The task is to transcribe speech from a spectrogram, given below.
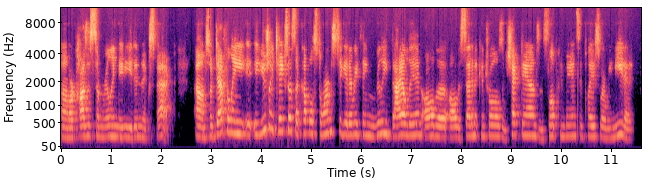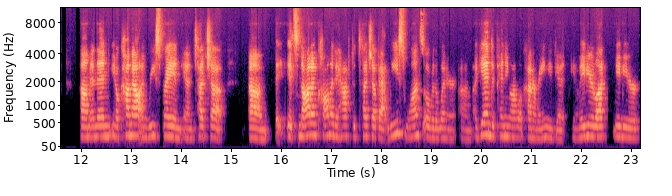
um, or causes some rilling maybe you didn't expect. Um, so definitely, it, it, usually takes us a couple storms to get everything really dialed in, all the all the sediment controls and check dams and slope conveyance in place where we need it, um, and then you know come out and respray and, and touch up. Um, it's not uncommon to have to touch up at least once over the winter. Um, again, depending on what kind of rain you get. You know, maybe you're luck, maybe you're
